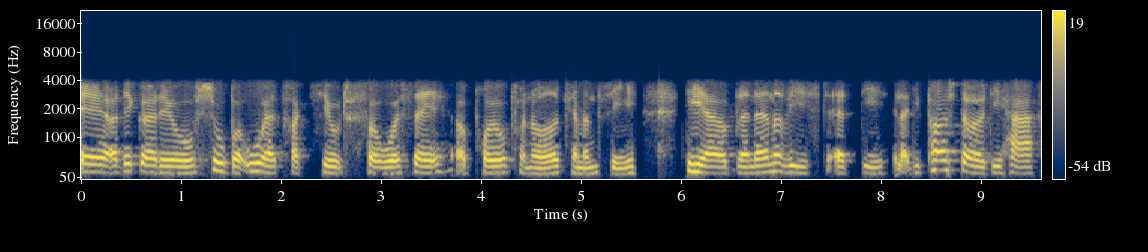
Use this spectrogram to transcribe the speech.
Øh, og det gør det jo super uattraktivt for USA at prøve på noget, kan man sige. De har jo blandt andet vist, at de, eller de påstår, at de har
